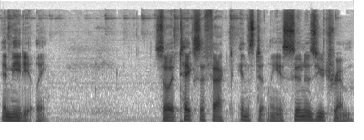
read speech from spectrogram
immediately. So it takes effect instantly as soon as you trim.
